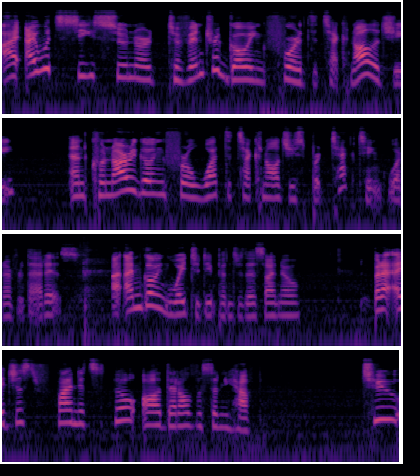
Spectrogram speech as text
I, I would see sooner to Vinter going for the technology and Qunari going for what the technology is protecting, whatever that is. I, I'm going way too deep into this, I know. But I, I just find it so odd that all of a sudden you have two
